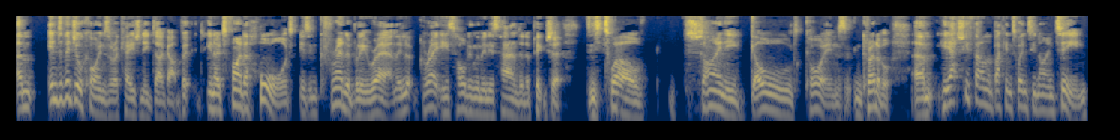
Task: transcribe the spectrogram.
Um, individual coins are occasionally dug up, but you know to find a hoard is incredibly rare, and they look great. He's holding them in his hand in a picture. These twelve shiny gold coins. Incredible. Um, he actually found them back in 2019,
